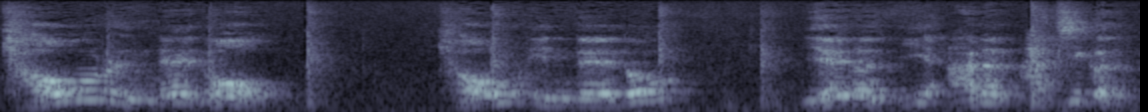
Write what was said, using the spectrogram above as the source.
겨울인데도 겨울인데도 얘는 이 안은 아직은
